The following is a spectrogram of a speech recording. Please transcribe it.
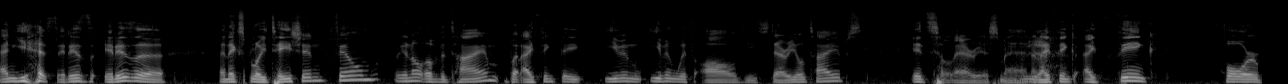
and yes it is it is a an exploitation film you know of the time but i think they even even with all these stereotypes it's hilarious man and i think i think for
